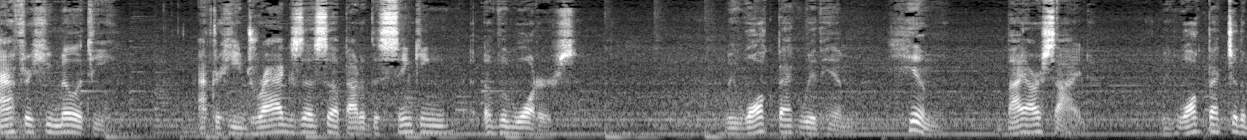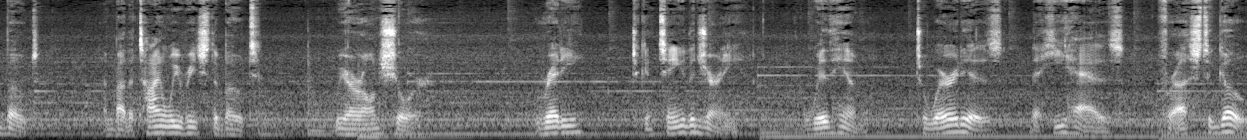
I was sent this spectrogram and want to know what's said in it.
After humility, after He drags us up out of the sinking of the waters, we walk back with Him, Him by our side. We walk back to the boat, and by the time we reach the boat, we are on shore, ready to continue the journey with Him to where it is that He has for us to go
